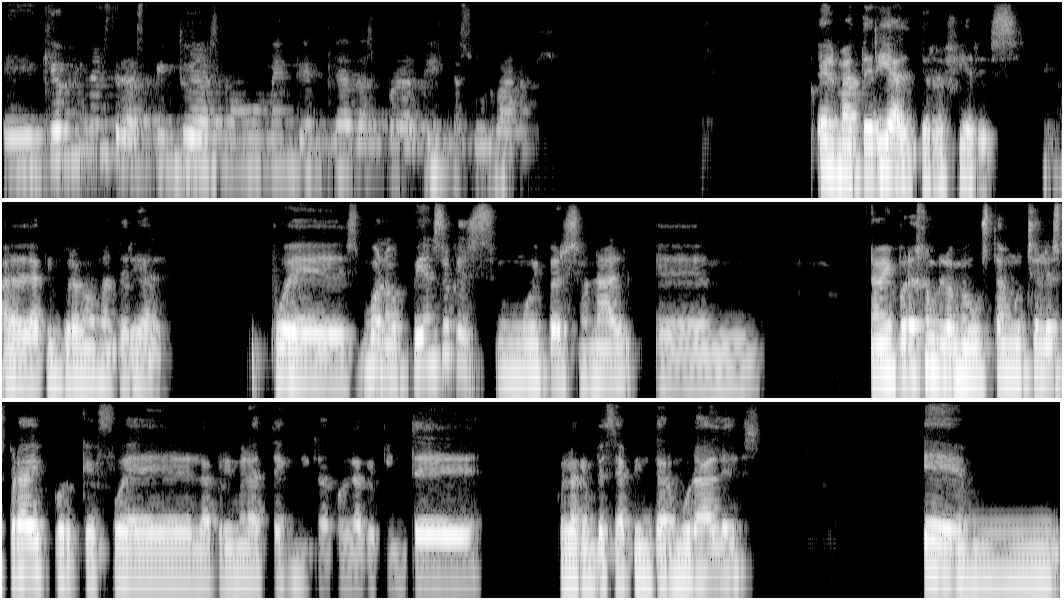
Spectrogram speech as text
Eh, ¿Qué opinas de las pinturas comúnmente empleadas por artistas urbanos? El material, ¿te refieres? A la pintura como material. Pues bueno, pienso que es muy personal. em, a mí, por ejemplo, me gusta mucho el spray porque fue la primera técnica con la que pinté, con la que empecé a pintar murales. em,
